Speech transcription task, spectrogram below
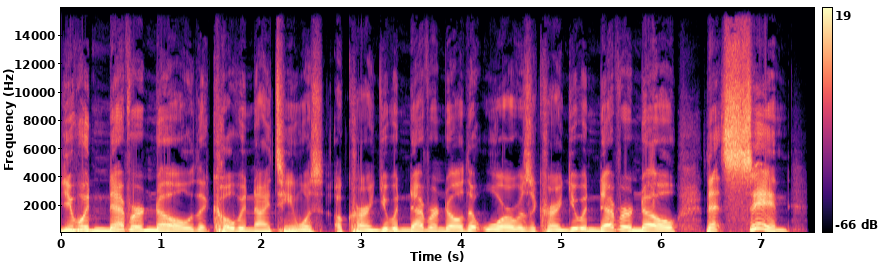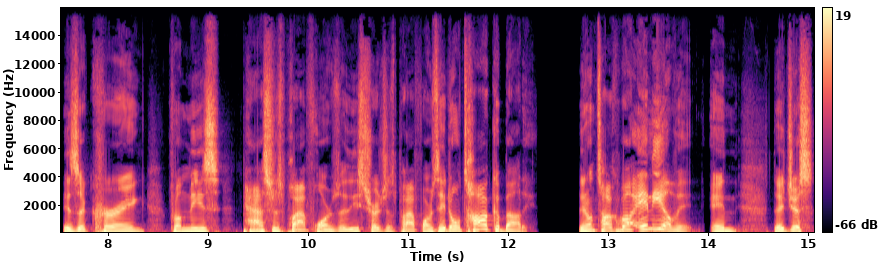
you would never know that COVID 19 was occurring. You would never know that war was occurring. You would never know that sin is occurring from these pastors' platforms or these churches' platforms. They don't talk about it. They don't talk about any of it. And they just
